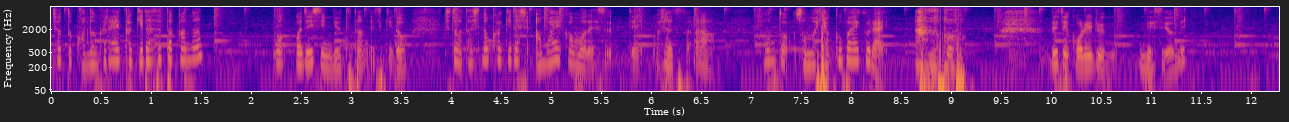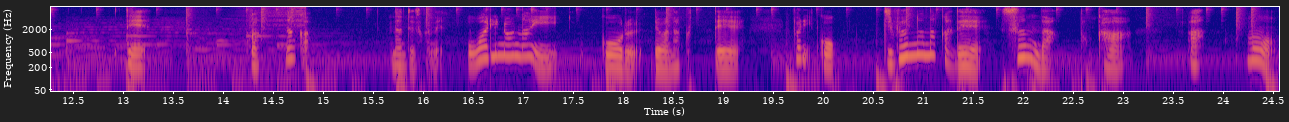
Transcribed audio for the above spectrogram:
ちょっとこのぐらい書き出せたかな？まご自身で言ってたんですけどちょっと私の書き出し甘いかもですっておっしゃってたら本当その100倍ぐらいあの 出てこれるんですよね。でまあなんか何ていうんですかね。終わりのないゴールではなくってっぱりこう自分の中で済んだとかあも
